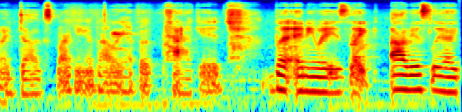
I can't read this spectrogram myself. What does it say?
My dog's barking. I probably have a package, but anyways, like obviously, I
